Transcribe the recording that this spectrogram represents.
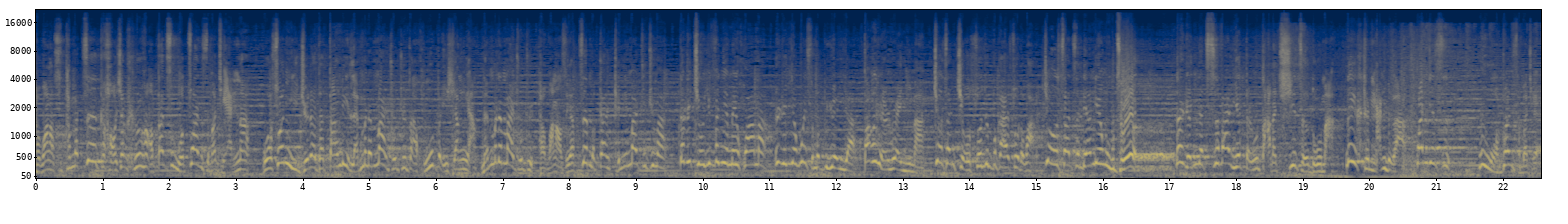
说王老师，他妈这个好像很好，但是我赚什么钱呢？我说你觉得在当地能不能卖出去？在湖北襄阳能不能卖出去？他说王老师要这么干，肯定卖出去吗？但是酒一分钱没花吗？那人家为什么不愿意啊？当然愿意嘛！就算酒说说句不该说的话，就算是两点五折，那人家吃饭也等于打了七折多嘛，那很难得啊！关键是我赚什么钱？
